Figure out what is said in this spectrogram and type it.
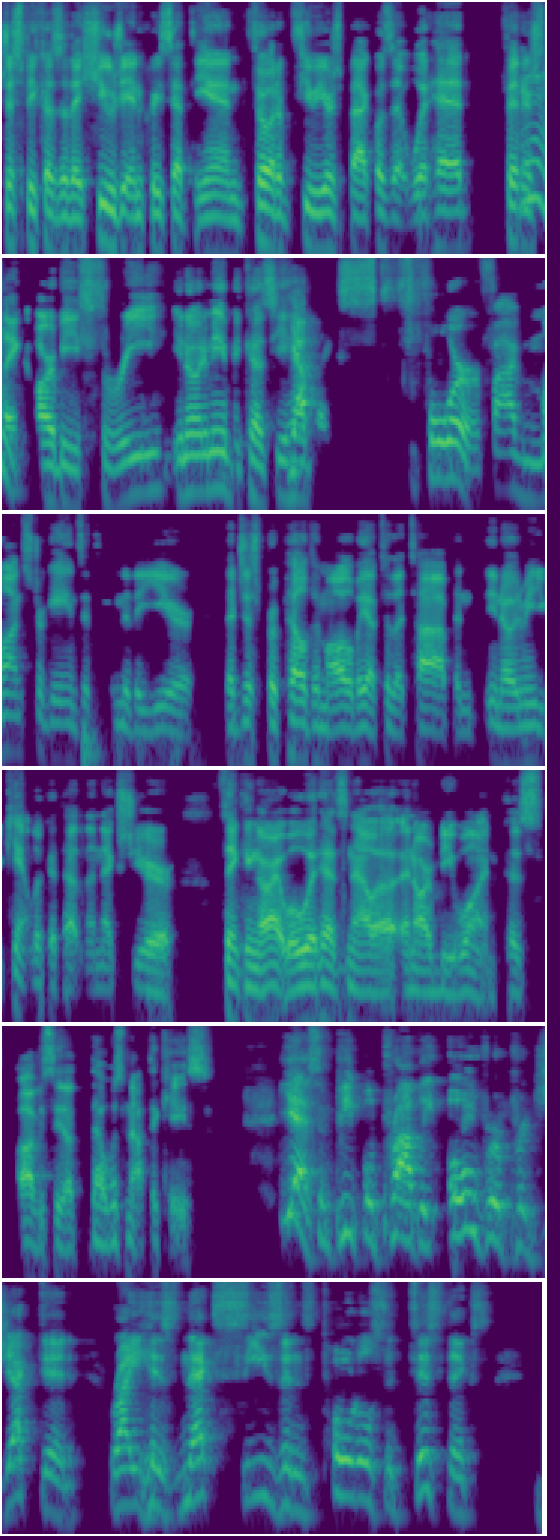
just because of the huge increase at the end, throw it a few years back, was it Woodhead? Finished mm. like RB three, you know what I mean? Because he yep. had like four or five monster games at the end of the year that just propelled him all the way up to the top. And you know what I mean? You can't look at that in the next year thinking, all right, well, Woodhead's now a, an RB one because obviously that, that was not the case. Yes, and people probably over projected right his next season's total statistics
